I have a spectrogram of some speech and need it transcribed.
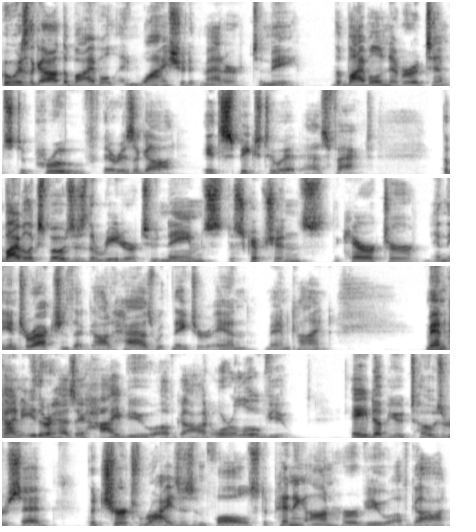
Who is the God of the Bible and why should it matter to me? The Bible never attempts to prove there is a God, it speaks to it as fact. The Bible exposes the reader to names, descriptions, the character, and the interactions that God has with nature and mankind. Mankind either has a high view of God or a low view. A.W. Tozer said, The church rises and falls depending on her view of God.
